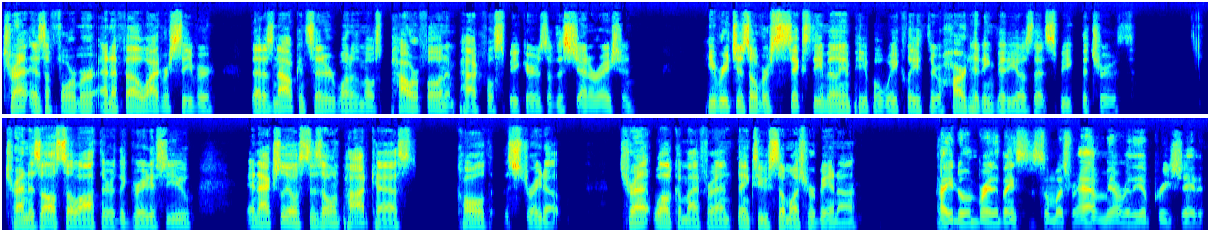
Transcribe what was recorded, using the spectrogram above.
Trent is a former NFL wide receiver that is now considered one of the most powerful and impactful speakers of this generation. He reaches over 60 million people weekly through hard hitting videos that speak the truth. Trent is also author of The Greatest You and actually hosts his own podcast called Straight Up. Trent, welcome, my friend. Thanks you so much for being on. How you doing, Brandon? Thanks so much for having me. I really appreciate it.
